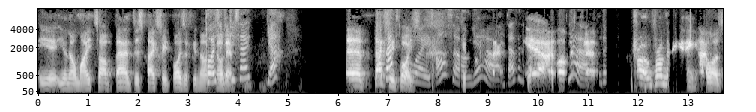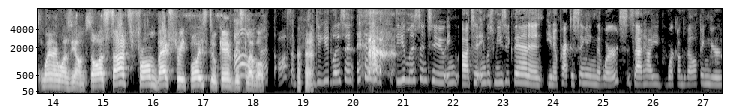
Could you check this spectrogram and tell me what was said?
you know my top band is Backstreet Boys if you know know poison? Did them. you say? Yeah. Uh, Oh, Backstreet Boys. Awesome. Yeah, definitely. Yeah, I love Yeah. From from the beginning I was when I was young. So I start from Backstreet Boys to cave this oh, level. Awesome. So do you listen? do you listen to uh, to English music then, and you know, practice singing the words? Is that how you work on developing your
